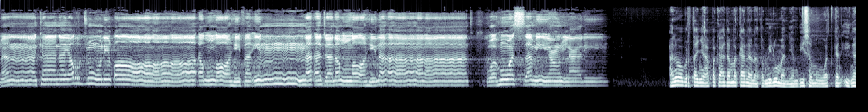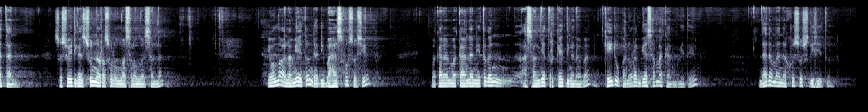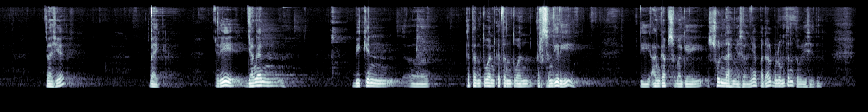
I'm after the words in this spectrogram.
من كان يرجو لقاء الله فإن أجل الله لآت وهو السميع العليم Anda mau bertanya apakah ada makanan atau minuman yang bisa menguatkan ingatan sesuai dengan sunnah Rasulullah Sallallahu Alaihi Wasallam? Ya Allah alamnya itu tidak dibahas khusus ya. Makanan-makanan itu kan asalnya terkait dengan apa? Kehidupan orang biasa makan begitu ya. Tidak ada mana khusus di situ. Jelas ya? Baik. Jadi jangan bikin uh, ketentuan-ketentuan tersendiri dianggap sebagai sunnah misalnya padahal belum tentu di situ.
